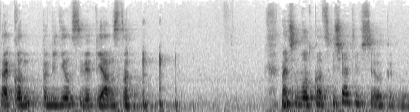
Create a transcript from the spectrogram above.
Так он победил в себе пьянство. Начал водку освещать и все, как бы.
